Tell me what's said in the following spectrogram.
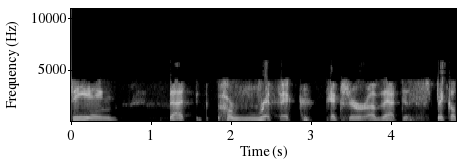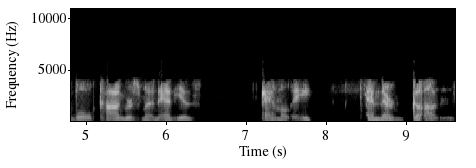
Seeing that horrific picture of that despicable congressman and his family and their guns.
